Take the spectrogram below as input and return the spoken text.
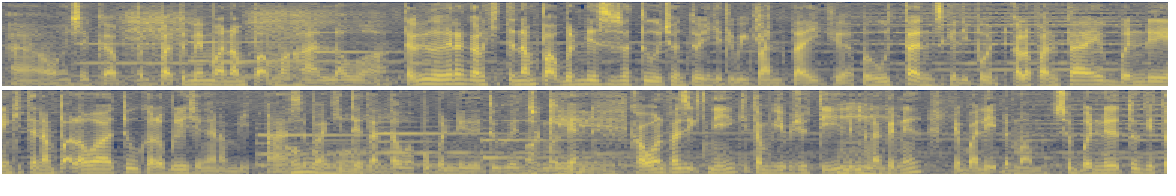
uh, Orang cakap Tempat tu memang nampak mahal Lawa Tapi kadang-kadang kalau kita nampak benda sesuatu Contohnya kita pergi pantai ke Apa hutan sekalipun Kalau pantai Benda yang kita nampak lawa tu Kalau boleh jangan ambil uh, Sebab Oh. kita tak tahu apa benda tu kan Semua Okey. kan Kawan Fazik ni Kita pergi bercuti Dia Mm-mm. pernah kena Dia balik demam So benda tu kita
